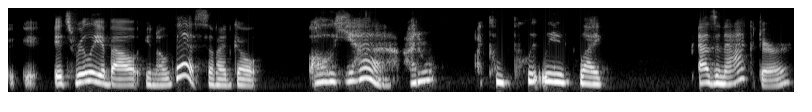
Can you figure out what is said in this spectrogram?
it's really about you know this, and I'd go, oh yeah, I don't, I completely like, as an actor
